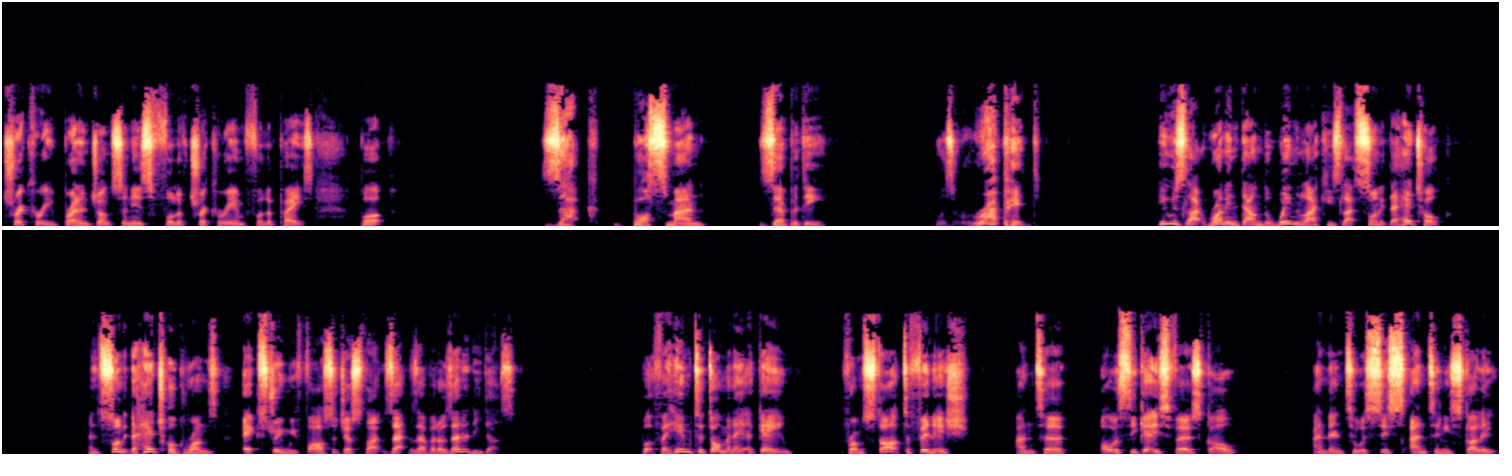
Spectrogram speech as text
trickery. Brennan Johnson is full of trickery and full of pace. But Zach Bossman Zebedee was rapid. He was like running down the wing like he's like Sonic the Hedgehog. And Sonic the Hedgehog runs extremely faster just like Zach Zebedee does. But for him to dominate a game from start to finish and to obviously get his first goal and then to assist Anthony Scully.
